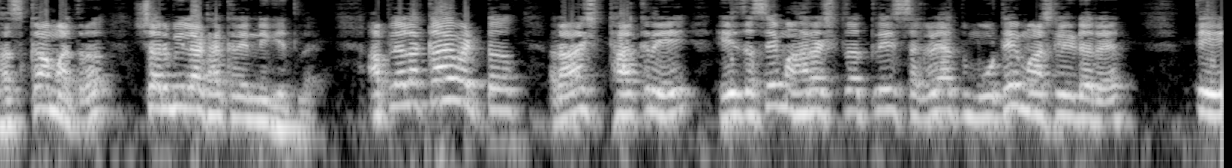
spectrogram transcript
धसका मात्र शर्मिला ठाकरेंनी घेतलाय. आपल्याला काय वाटतं? राज ठाकरे हे जसे महाराष्ट्रातले सगळ्यात मोठे मास लीडर आहेत ते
